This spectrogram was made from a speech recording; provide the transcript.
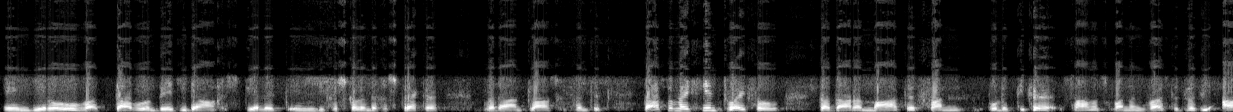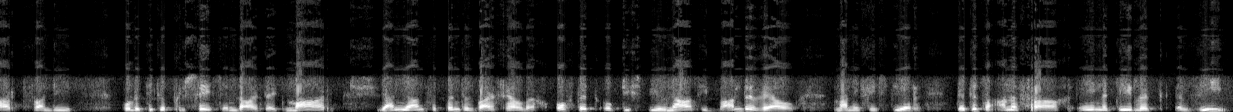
en die rol wat Thabo Mbeki daar gespeel het en die verskillende gesprekke wat daarin plaasgevind het. Daar's vir my geen twyfel daar 'n mate van politieke samespanning was. Dit was die aard van die politieke proses in daai tyd. Maar Jan Jan se punt is baie geldig. Of dit op die spionasiebande wel manifesteer, dit is 'n ander vraag en natuurlik wie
